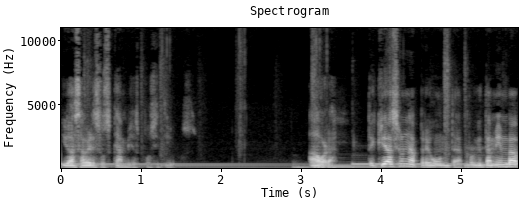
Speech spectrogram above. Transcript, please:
y vas a ver esos cambios positivos. Ahora, te quiero hacer una pregunta, porque también va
